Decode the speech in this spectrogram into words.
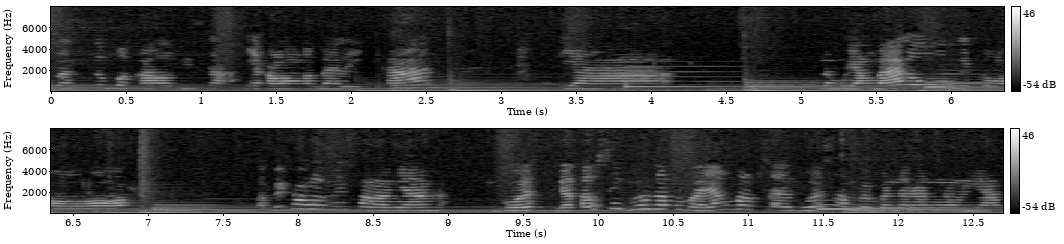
nanti tuh bakal bisa ya kalau nggak balikan ya nemu yang baru gitu loh. Tapi kalau misalnya gue nggak tahu sih gue nggak kebayang kalau misalnya gue sampai beneran ngeliat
